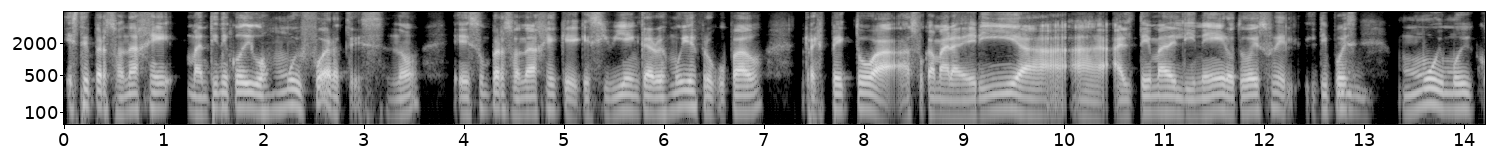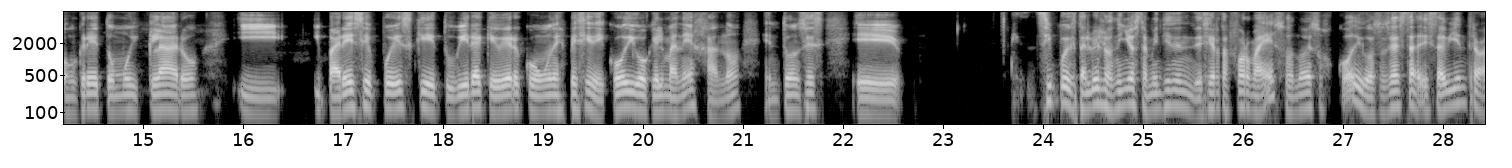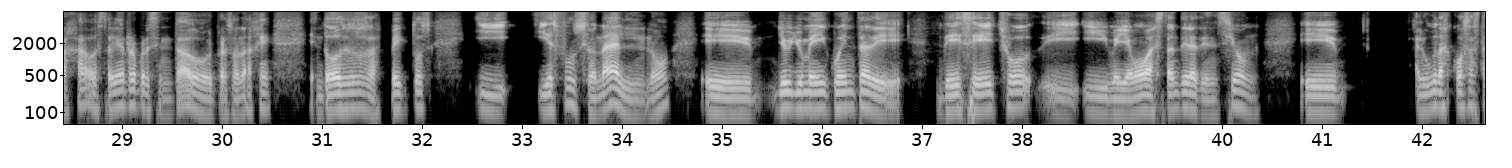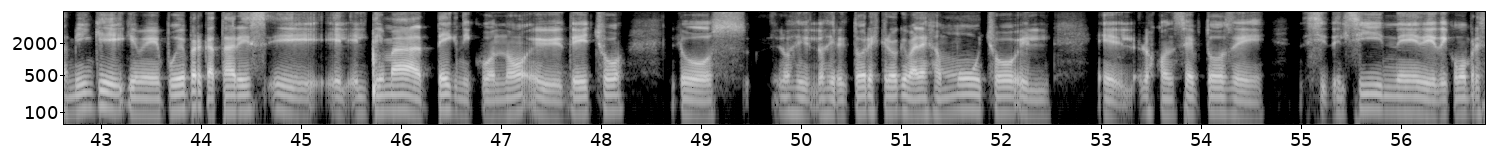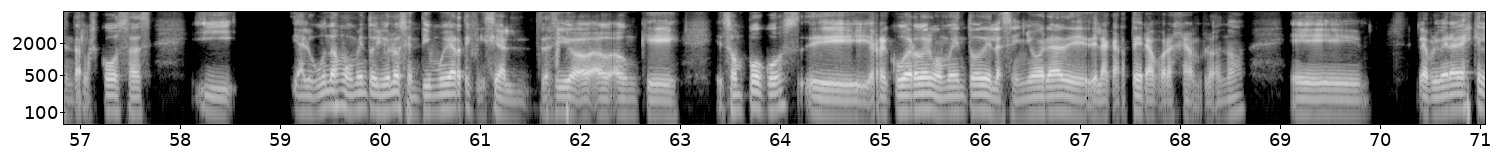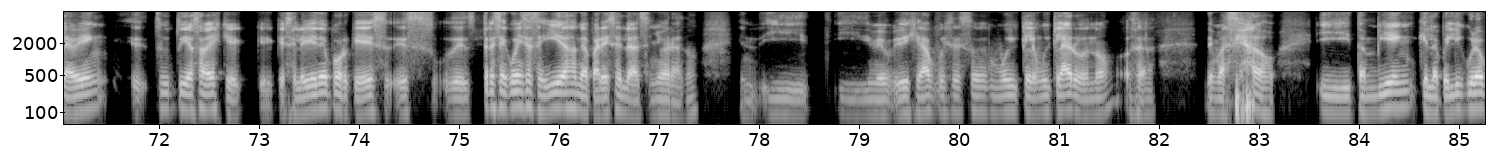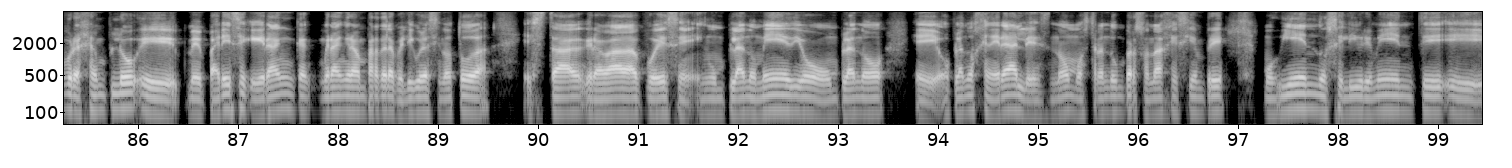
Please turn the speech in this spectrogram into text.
este personaje mantiene códigos muy fuertes, ¿no? Es un personaje que, si bien, claro, es muy despreocupado respecto a, su camaradería, al tema del dinero, todo eso, el, tipo es muy, muy concreto, muy claro y, parece pues que tuviera que ver con una especie de código que él maneja, ¿no? Entonces, eh, sí, pues tal vez los niños también tienen de cierta forma eso, ¿no? Esos códigos, o sea, está, está bien trabajado, está bien representado el personaje en todos esos aspectos y, es funcional, ¿no? Eh, yo, yo me di cuenta de, ese hecho y, me llamó bastante la atención. Eh, algunas cosas también que, me pude percatar es eh, el, tema técnico, ¿no? De hecho, los, los, directores creo que manejan mucho los conceptos de, del cine, de, cómo presentar las cosas, y, en algunos momentos yo lo sentí muy artificial, así, aunque son pocos, eh, recuerdo el momento de la señora de, la cartera, por ejemplo, ¿no? la primera vez que la ven, eh, tú, ya sabes que, se le viene porque es, es, tres secuencias seguidas donde aparece la señora, ¿no? Y, me dije, ah, pues eso es muy, muy claro, ¿no? O sea, demasiado. Y también que la película, por ejemplo, eh, me parece que gran, gran, gran parte de la película, si no toda, está grabada pues e, en, un plano medio o un plano eh, o planos generales, ¿no? Mostrando un personaje siempre moviéndose libremente,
